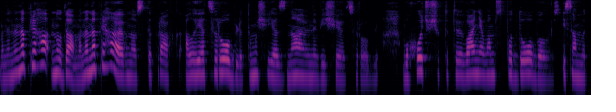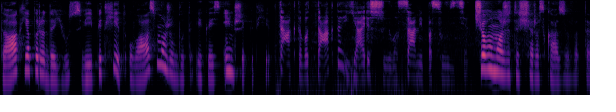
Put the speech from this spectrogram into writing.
мене не напрягає. Ну да, мене напрягає вносити правки, але я це роблю, тому що я знаю, навіщо я це роблю. Бо хочу, щоб татуювання вам сподобалось. І саме так я передаю свій підхід. У вас може бути якийсь інший підхід. Так-то, вот так-то я решила. Сами посудите. Що ви можете ще розказувати?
